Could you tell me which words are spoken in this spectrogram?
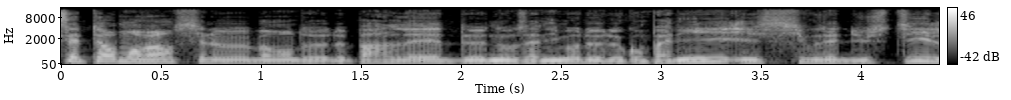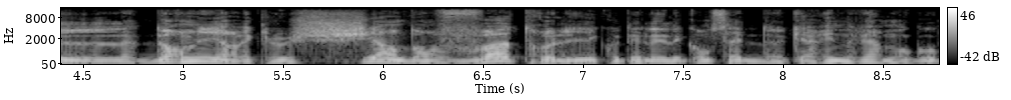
7h20, c'est le moment de, de, parler de nos animaux de, de, compagnie. Et si vous êtes du style dormir avec le chien dans votre lit, écoutez les, les conseils de Karine Vermogo,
